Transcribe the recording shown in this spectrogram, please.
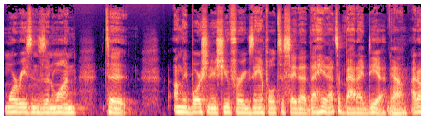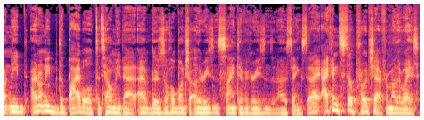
more reasons than one to on the abortion issue, for example, to say that, that hey, that's a bad idea. Yeah. I don't need I don't need the Bible to tell me that. I, there's a whole bunch of other reasons, scientific reasons, and other things that I, I can still approach that from other ways,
